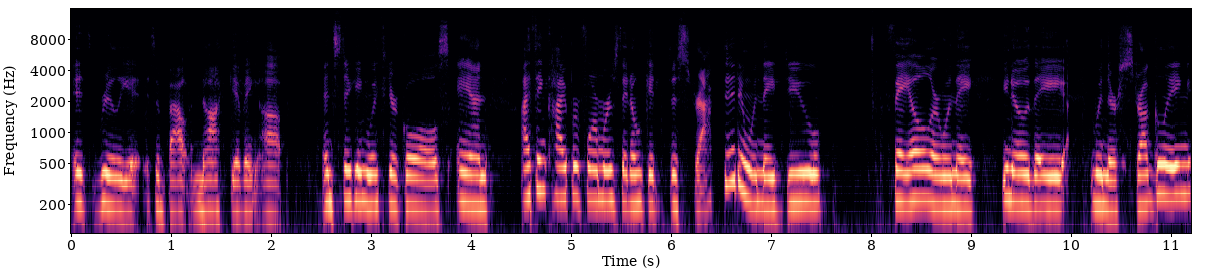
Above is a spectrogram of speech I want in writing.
it really is about not giving up and sticking with your goals. And I think high performers they don't get distracted, and when they do fail or when they you know they when they're struggling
